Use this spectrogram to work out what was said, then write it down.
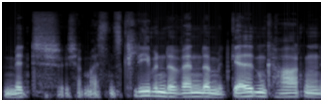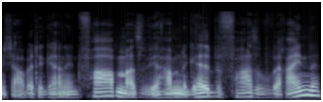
mit, ich habe meistens klebende Wände mit gelben Karten. Ich arbeite gerne in Farben. Also wir haben eine gelbe Phase, wo wir reine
